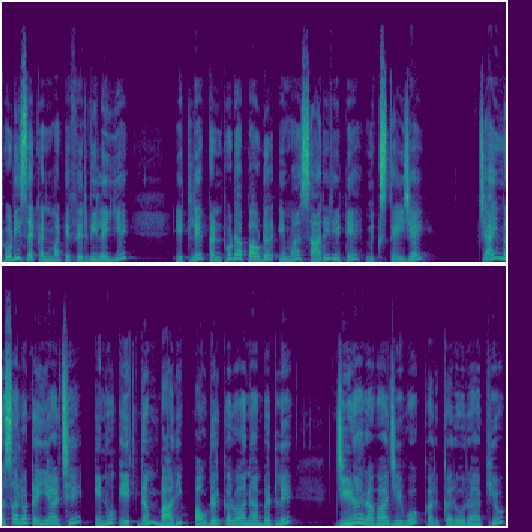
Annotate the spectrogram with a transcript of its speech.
થોડી સેકન્ડ માટે ફેરવી લઈએ. એટલે ગંઠોડા પાવડર એમાં સારી રીતે મિક્સ થઈ જાય. ચાય મસાલો તૈયાર છે. એનો એકદમ બારીક પાવડર કરવાના બદલે ઝીણા રવા જેવો કરકરો રાખ્યો.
